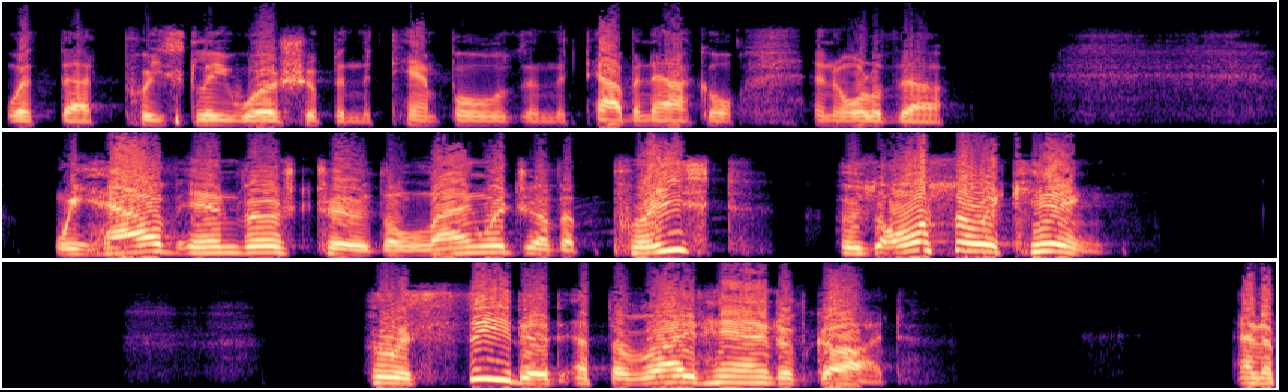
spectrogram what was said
with that priestly worship in the temples and the tabernacle and all of that. We have in verse 2 the language of a priest who's also a king who is seated at the right hand of God. And a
